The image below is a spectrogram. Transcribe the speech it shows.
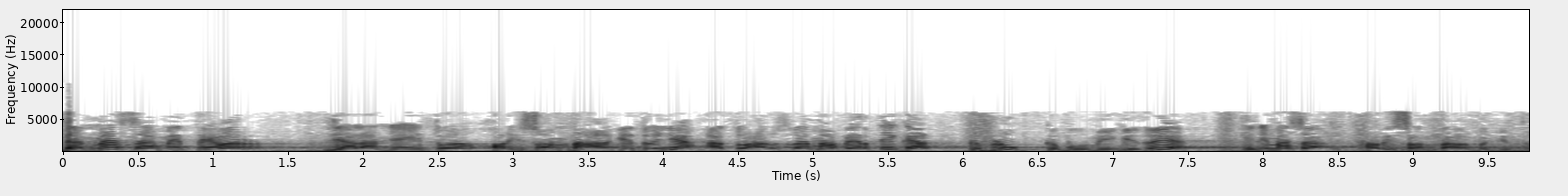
Dan masa meteor jalannya itu horizontal gitunya atau harus lama vertikal, gebluk ke bumi gitu ya. Ini masa horizontal begitu.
